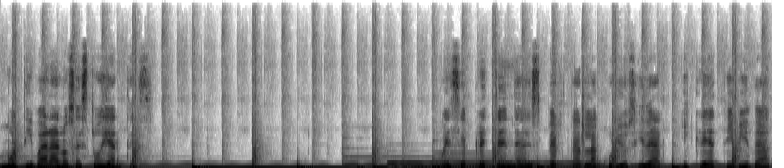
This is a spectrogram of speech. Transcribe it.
Motivar a los estudiantes. Pues se pretende despertar la curiosidad y creatividad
